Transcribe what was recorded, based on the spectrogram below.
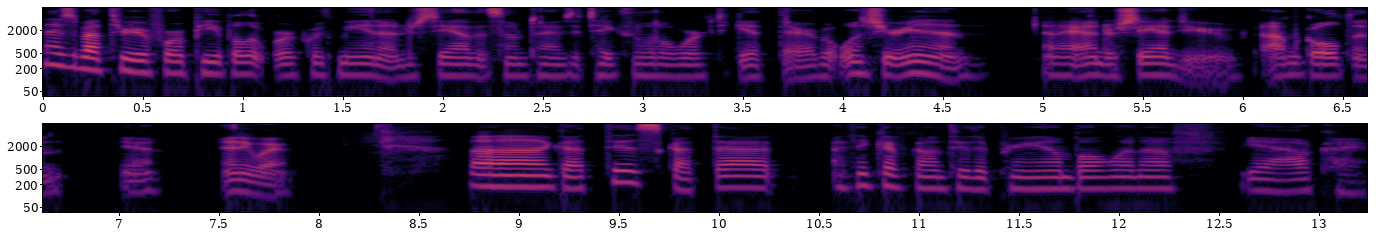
there's about three or four people that work with me and understand that sometimes it takes a little work to get there. But once you're in and I understand you, I'm golden. Yeah. Anyway, uh, got this, got that. I think I've gone through the preamble enough. Yeah, okay.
